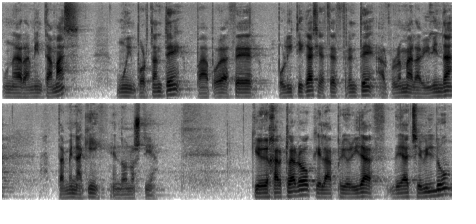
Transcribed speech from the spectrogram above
una herramienta más, muy importante, para poder hacer políticas y hacer frente al problema de la vivienda también aquí, en Donostia. Quiero dejar claro que la prioridad de H. Bildu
